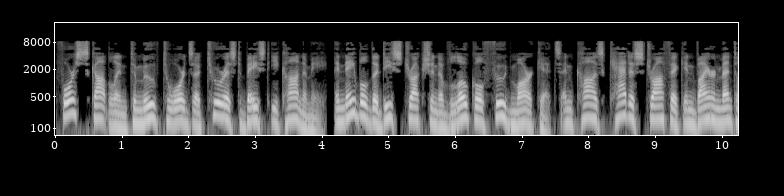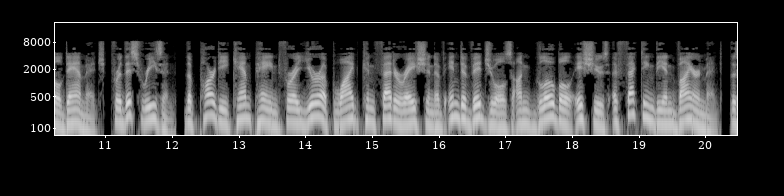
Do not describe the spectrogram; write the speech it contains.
force Scotland to move towards a tourist-based economy, enable the destruction of local food markets and cause catastrophic environmental damage. For this reason, the party campaigned for a Europe-wide confederation of individuals on global issues affecting the environment. The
